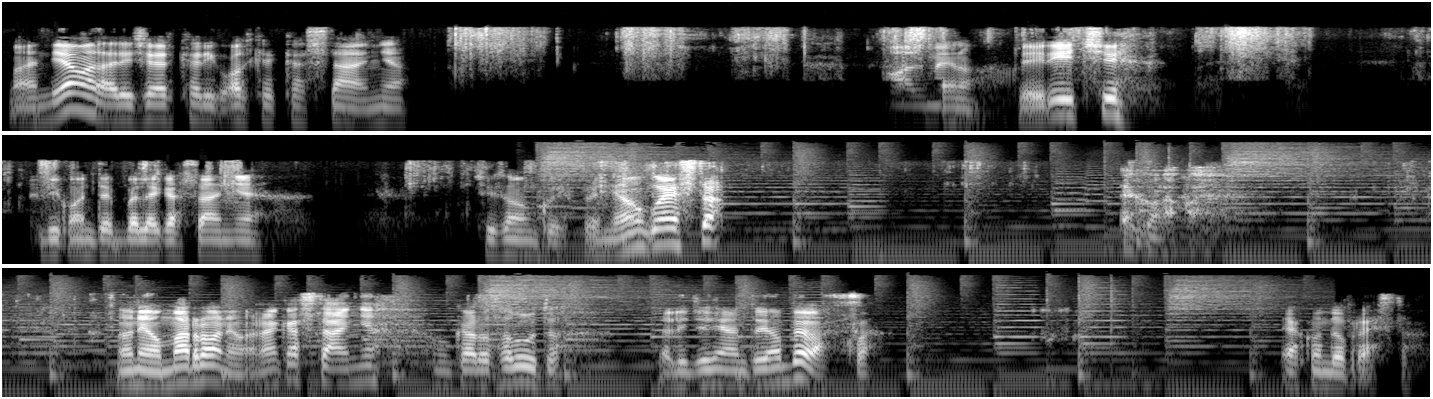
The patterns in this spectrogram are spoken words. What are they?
ma andiamo alla ricerca di qualche castagna. O almeno dei ricci. E di quante belle castagne ci sono qui. Prendiamo questa. Eccola qua. Non è un marrone, ma è una castagna. Un caro saluto dall'ingegnere Antonio Bevacqua. E a quando presto.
